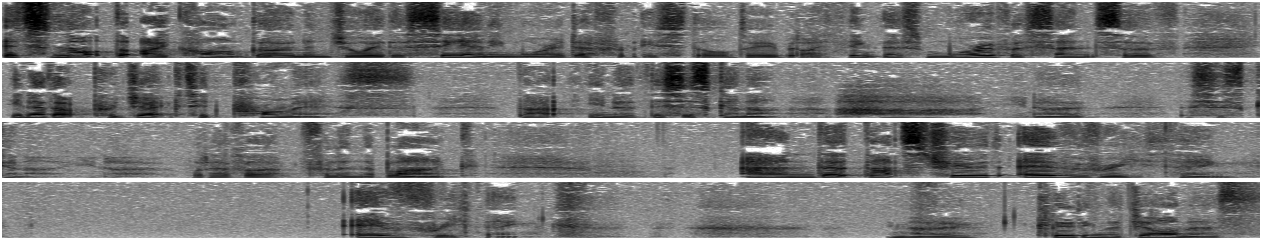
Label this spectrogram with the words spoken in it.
it's not that I can't go and enjoy the sea anymore, I definitely still do, but I think there's more of a sense of, you know, that projected promise that, you know, this is gonna, ah, you know, this is gonna, you know, whatever, fill in the blank. And that that's true with everything. Everything. you know, including the jhanas.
